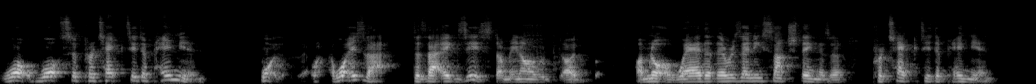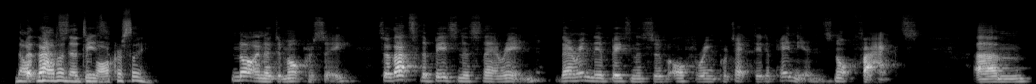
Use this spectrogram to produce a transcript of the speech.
what what's a protected opinion? What what is that? does that exist? I mean, I would, I, am not aware that there is any such thing as a protected opinion. No, not in a democracy. Not in a democracy. So that's the business they're in. They're in the business of offering protected opinions, not facts. Um,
